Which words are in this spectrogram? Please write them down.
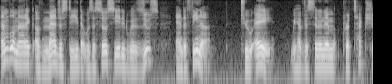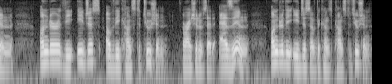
emblematic of majesty that was associated with Zeus and Athena. 2a. We have the synonym protection under the aegis of the Constitution or I should have said, as in, under the aegis of the Constitution.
